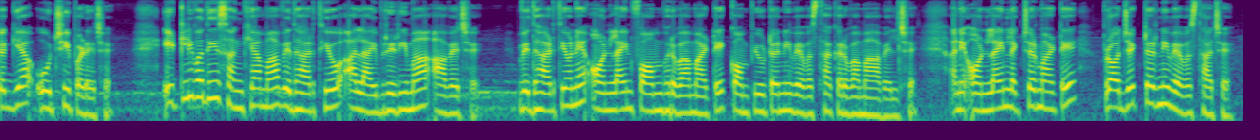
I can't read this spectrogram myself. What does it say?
જગ્યા ઓછી પડે છે. એટલી બધી સંખ્યામાં વિદ્યાર્થીઓ આ લાઇબ્રેરીમાં આવે છે. વિદ્યાર્થીઓને ઓનલાઈન ફોર્મ ભરવા માટે કોમ્પ્યુટરની વ્યવસ્થા કરવામાં આવેલ છે. અને ઓનલાઈન લેક્ચર માટે પ્રોજેક્ટરની વ્યવસ્થા છે.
